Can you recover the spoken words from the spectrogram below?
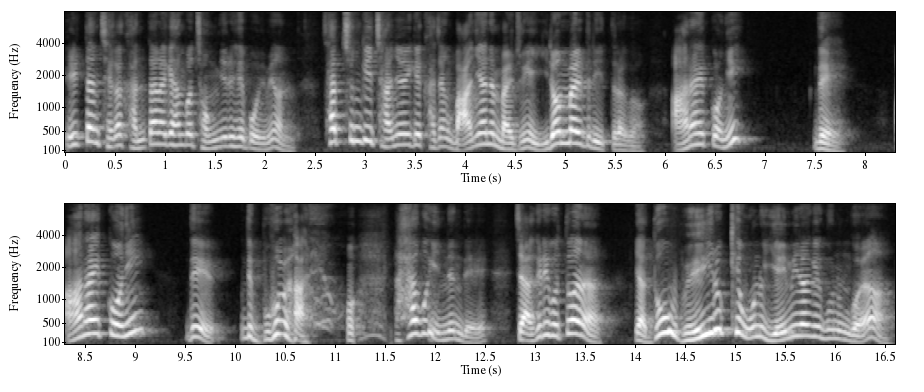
일단 제가 간단하게 한번 정리를 해보면 사춘기 자녀에게 가장 많이 하는 말 중에 이런 말들이 있더라고요. 안 할 거니? 네. 안 할 거니? 네. 근데 뭘 안 해요? 하고 있는데. 자, 그리고 또 하나. 야, 너 왜 이렇게 오늘 예민하게 구는 거야?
